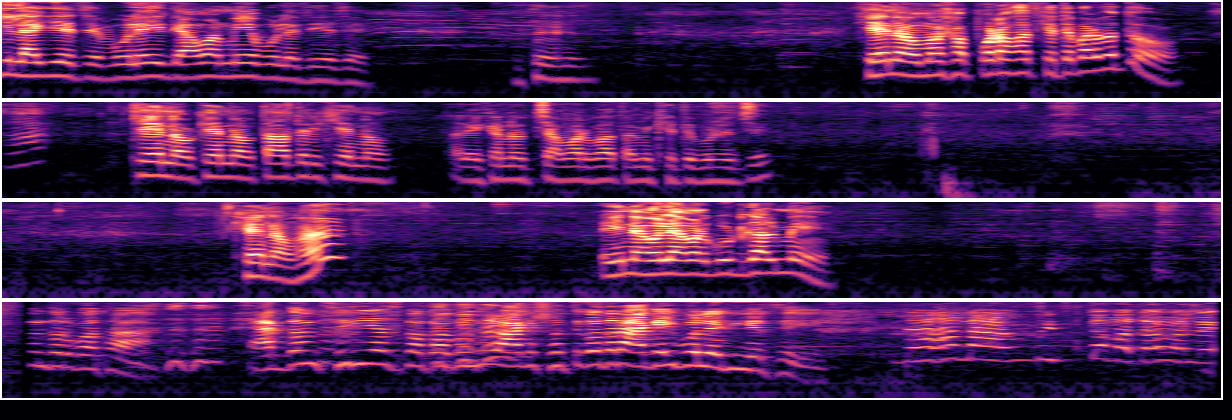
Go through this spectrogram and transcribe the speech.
কি লাগিয়েছে? বলেই দিয়ে- আমার মেয়ে বলে দিয়েছে। খেয়ে নাও মা সব কটা ভাত খেতে পারবে তো? খেয়ে নাও খেয়ে নাও তাড়াতাড়ি খেয়ে নাও। আর এখানে হচ্ছে আমার ভাত আমি খেতে বসেছি। খেয়ে নাও হ্যাঁ? এই না হলে আমার গুড গার্ল মেয়ে। সুন্দর কথা। একদম সিরিয়াস কথা বন্ধুরা আগে সত্যি কথাটা আগেই বলে দিয়েছে। না না আমি মিথ্যা কথা বলে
